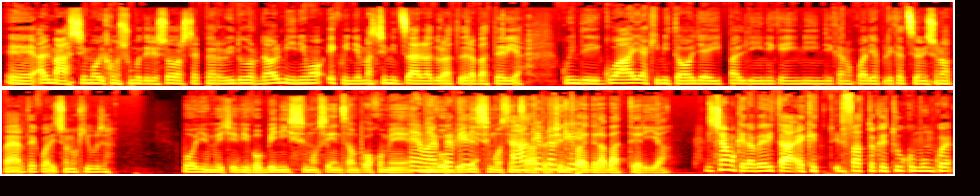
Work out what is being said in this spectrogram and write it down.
eh, al massimo il consumo di risorse per ridurlo al minimo e quindi massimizzare la durata della batteria. Quindi guai a chi mi toglie i pallini che mi indicano quali applicazioni sono aperte e quali sono chiuse. Boh, io invece vivo benissimo senza, un po' come eh, vivo benissimo senza la percentuale della batteria. Diciamo che la verità è che il fatto che tu comunque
